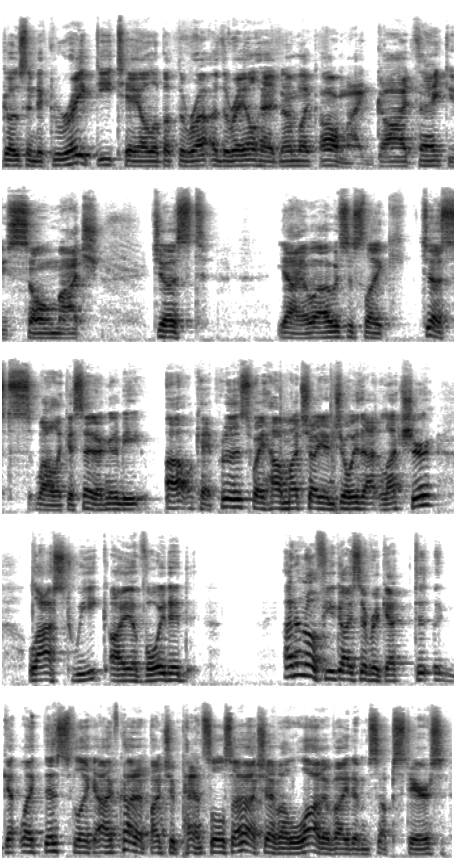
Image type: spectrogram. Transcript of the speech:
goes into great detail about the, the railhead. And I'm like, oh my God, thank you so much. Just, yeah, I, I was just like, just, well, like I said, I'm going to be, uh, okay, put it this way, how much I enjoy that lecture. Last week, I avoided, I don't know if you guys ever get to, get like this. Like, I've got a bunch of pencils. I actually have a lot of items upstairs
